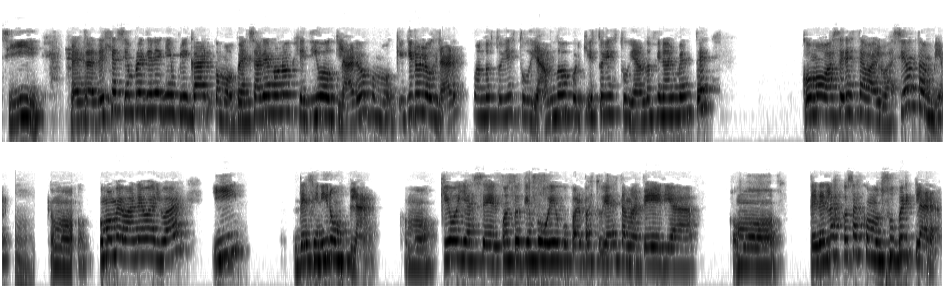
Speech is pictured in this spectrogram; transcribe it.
Sí, la estrategia siempre tiene que implicar como pensar en un objetivo claro, como qué quiero lograr cuando estoy estudiando, por qué estoy estudiando finalmente, cómo va a ser esta evaluación también, mm. como cómo me van a evaluar y definir un plan, como qué voy a hacer, cuánto tiempo voy a ocupar para estudiar esta materia, como tener las cosas como súper claras.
